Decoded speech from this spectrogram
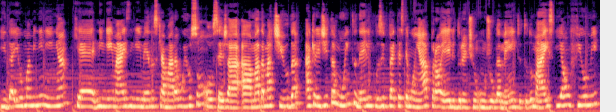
e daí uma menininha que é ninguém mais, ninguém menos que a Mara Wilson, ou seja, a amada Matilda, acredita muito nele, inclusive vai testemunhar pró ele durante um julgamento e tudo mais. E é um filme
